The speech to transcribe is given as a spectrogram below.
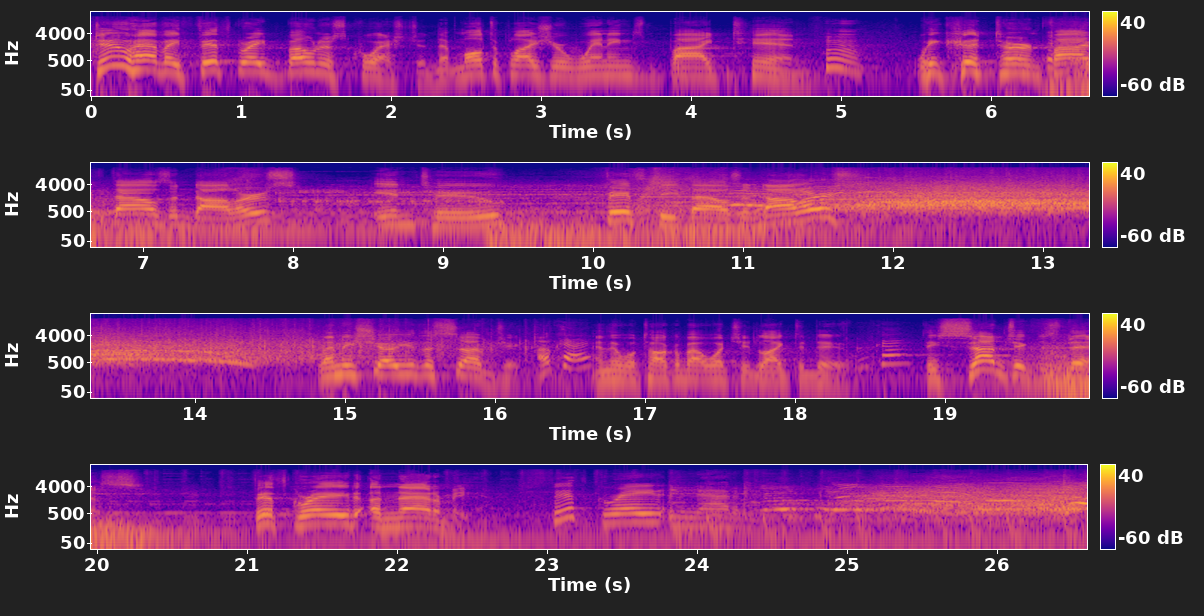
do have a fifth grade bonus question that multiplies your winnings by 10. Hmm. We could turn $5,000 into $50,000. Let me show you the subject. Okay. And then we'll talk about what you'd like to do. Okay. The subject is this fifth grade anatomy. Fifth grade anatomy. Go for it! Go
